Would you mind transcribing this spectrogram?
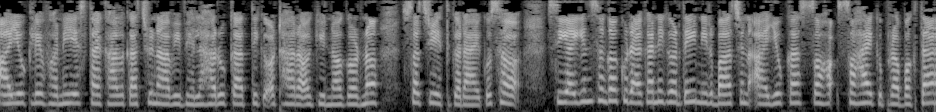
आयोगले भने यस्ता खालका चुनावी भेलाहरू कार्तिक अठार अघि नगर्न सचेत गराएको छ। सीआईएनसँग कुराकानी गर्दै निर्वाचन आयोगका सहायक प्रवक्ता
